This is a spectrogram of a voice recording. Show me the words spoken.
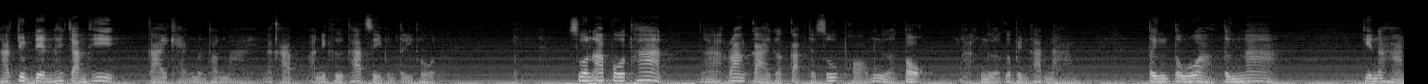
นะจุดเด่นให้จำที่กายแข็งเหมือนท่อนไม้นะครับ อันนี้คือธาตุสี่เป็นตรีโทษ ส่วนอโปธาตุนะร่างกายก็กลับจะสู้ผอมเหงื่อตกนะเหงื่อก็เป็นธาตุน้ำตึงตัวตึงหน้า กินอาหาร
